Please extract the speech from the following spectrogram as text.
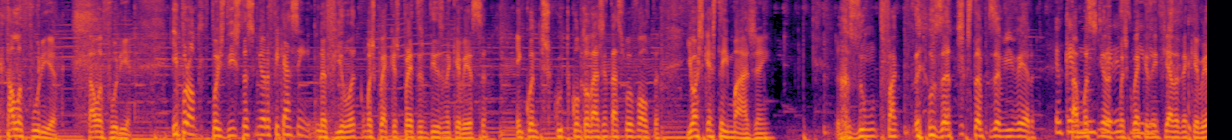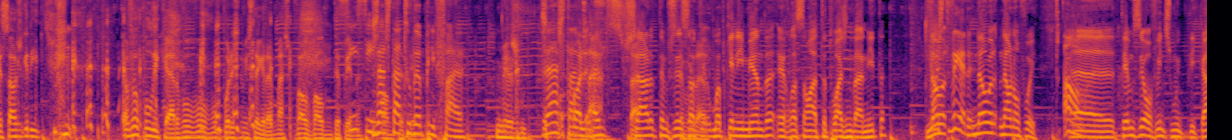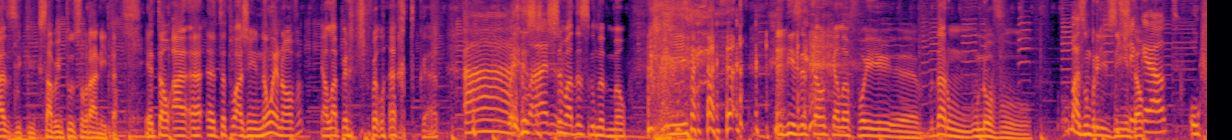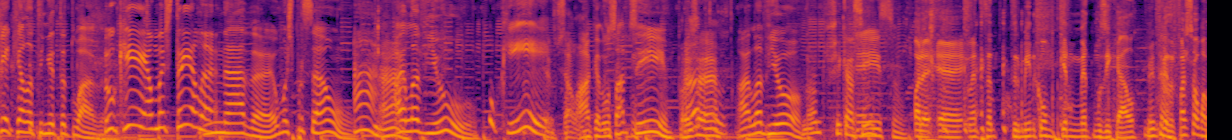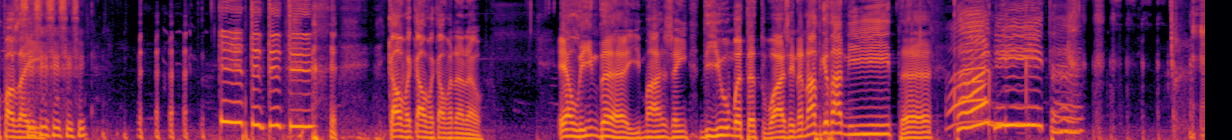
Tal a fúria, tal a fúria. E pronto, depois disto a senhora fica assim, na fila, com umas cuecas pretas metidas na cabeça, enquanto discute com toda a gente à sua volta. E eu acho que esta imagem resume de facto os anos que estamos a viver. Está uma senhora com umas cuecas vídeo. enfiadas na cabeça aos gritos. Eu vou publicar, vou, vou, vou pôr isto no Instagram, acho que vale, vale muito a Sim, pena. sim. Já Vale está tudo a pena. pifar. Mesmo. Já está Olha, tudo. antes de fechar, temos de dizer É só uma pequena emenda em relação à tatuagem da Anitta. Não, Foste ver? Não, não, não fui. Oh. Uh, temos ouvintes muito dedicados e que, que sabem tudo sobre a Anitta. Então, a, a- a tatuagem não é nova, ela apenas foi lá retocar. Ah, claro. chamada segunda de mão. E, e diz então que ela foi uh, dar um, um novo. Mais um brilhozinho. Então, out. o que é que ela tinha tatuado? O quê? É uma estrela? Nada, é uma expressão. Ah. I love you. O quê? Sei lá, cada um sabe de si. Pois é. Pronto. I love you. Pronto, fica É assim. isso. Olha, eh, eu entretanto termino com um pequeno momento musical. Então. Pedro, faz só uma pausa aí. sim, sim, sim, sim, sim. Calma, calma, calma, não, não. É linda a imagem de uma tatuagem na nádega da Anitta. Da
